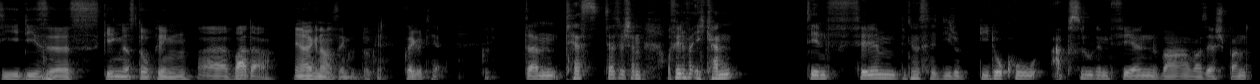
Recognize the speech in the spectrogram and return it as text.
Die dieses gegen das Doping. Äh, war da. Ja, genau, sehr gut, okay. Sehr gut, ja. Gut. Dann Test, Testbestand. Auf jeden Fall, ich kann den Film, bzw. Die, die Doku absolut empfehlen, war, war sehr spannend.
